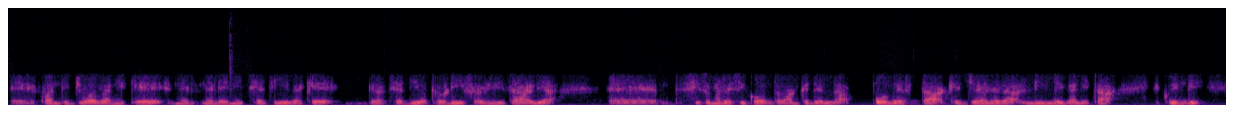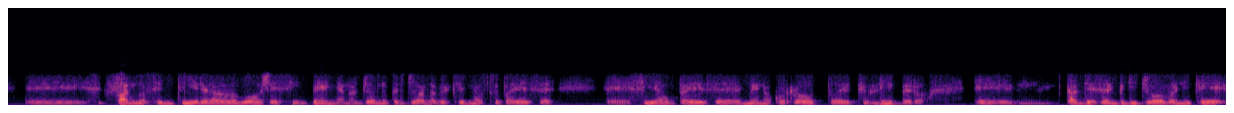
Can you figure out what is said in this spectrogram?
Eh, quanti giovani che nel, nelle iniziative che grazie a Dio proliferano in Italia eh, si sono resi conto anche della povertà che genera l'illegalità e quindi eh, fanno sentire la loro voce e si impegnano giorno per giorno perché il nostro paese eh, sia un paese meno corrotto e più libero. Eh, tanti esempi di giovani che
